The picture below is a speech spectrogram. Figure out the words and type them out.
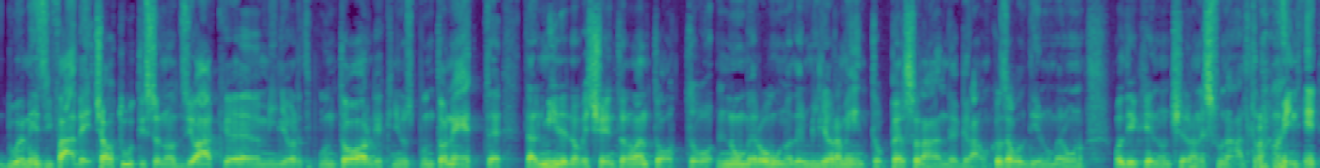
Due mesi fa, beh, ciao a tutti, sono ziohack, eh, migliorati.org, knews.net, dal 1998 il numero uno del miglioramento personale underground. Cosa vuol dire numero uno? Vuol dire che non c'era nessun altro, quindi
